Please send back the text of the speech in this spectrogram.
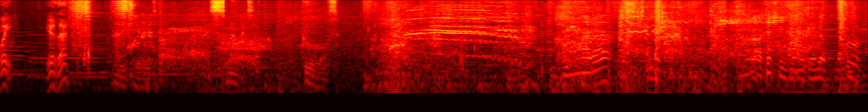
Wait, hear that? I hear it. I smell it. Ghouls. 这是一个冰的，嗯。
